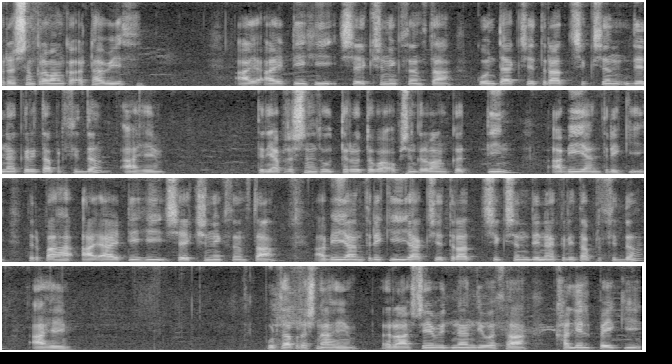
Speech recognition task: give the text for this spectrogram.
प्रश्न क्रमांक अठ्ठावीस. आय आय टी ही शैक्षणिक संस्था कोणत्या क्षेत्रात शिक्षण देण्याकरिता प्रसिद्ध आहे? तर या प्रश्नाचं उत्तर होतं बा ऑप्शन क्रमांक तीन अभियांत्रिकी. तर पहा आय आय टी ही शैक्षणिक संस्था अभियांत्रिकी या क्षेत्रात शिक्षण देण्याकरिता प्रसिद्ध आहे. पुढचा प्रश्न आहे राष्ट्रीय विज्ञान दिवस हा खालीलपैकी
